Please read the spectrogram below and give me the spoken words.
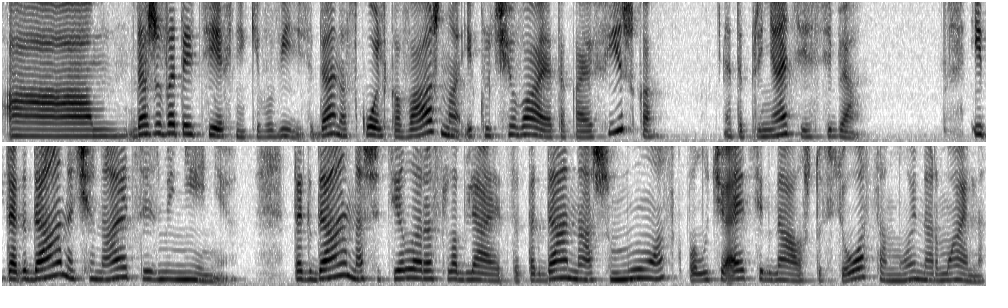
А, даже в этой технике вы видите, да, насколько важна и ключевая такая фишка – это принятие себя. И тогда начинаются изменения – тогда наше тело расслабляется, тогда наш мозг получает сигнал, что все со мной нормально.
